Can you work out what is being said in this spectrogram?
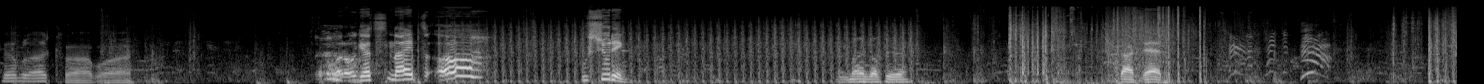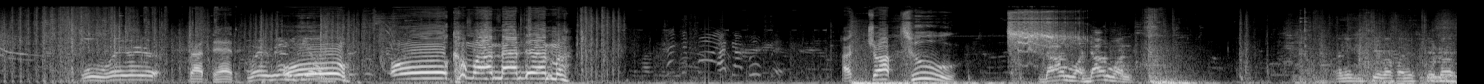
Good blood club, boy. I don't get sniped. Oh, who's shooting? Mine's up here. Got dead. Oh, wait, wait, wait. Got dead. Wait, we didn't Oh, oh, come on, man, them. I dropped two. Down one, down one. I need to shield up, I need to shield up.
